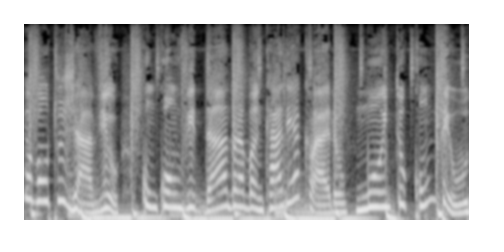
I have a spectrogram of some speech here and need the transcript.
Eu volto já, viu? Com convidado na bancada e, é claro, muito conteúdo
